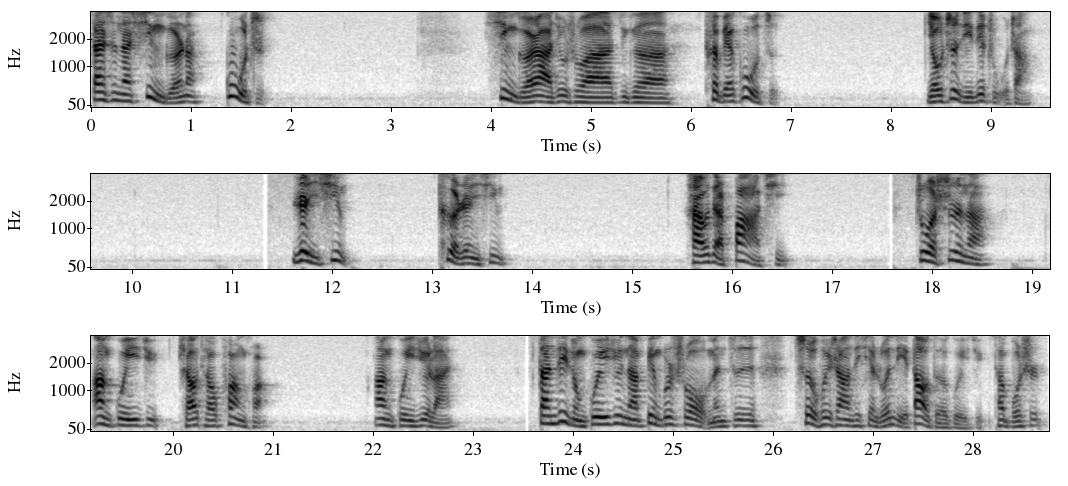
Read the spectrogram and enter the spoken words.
但是呢，性格呢固执，性格啊，就说这个特别固执，有自己的主张。任性，特任性，还有点霸气。做事呢，按规矩，条条框框，按规矩来。但这种规矩呢，并不是说我们这社会上这些伦理道德规矩，它不是。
